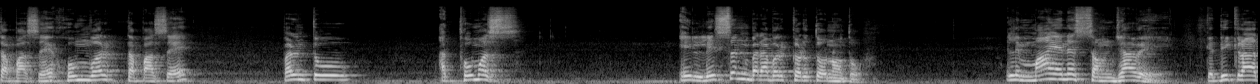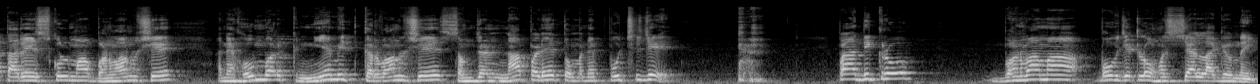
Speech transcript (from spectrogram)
તપાસે, હોમવર્ક તપાસે. પરંતુ આ થોમસ એ લેસન બરાબર કરતો નહોતો. એટલે મા એને સમજાવે કે દીકરા તારે સ્કૂલમાં ભણવાનું છે અને હોમવર્ક નિયમિત કરવાનું છે, સમજણ ના પડે તો મને પૂછજે. પણ આ દીકરો ભણવામાં બહુ જેટલો હોશિયાર લાગ્યો નહીં.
